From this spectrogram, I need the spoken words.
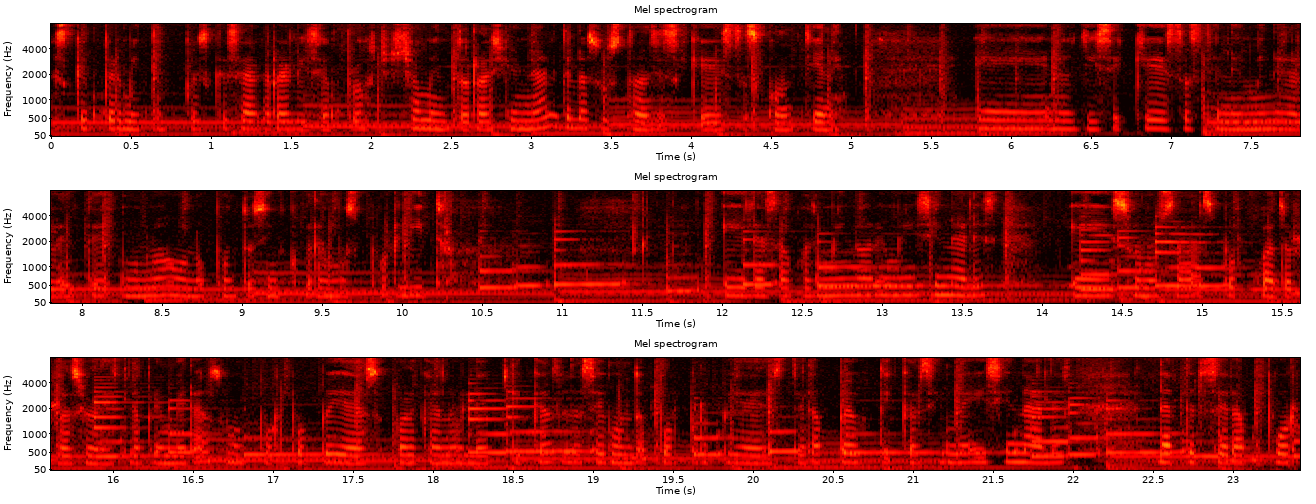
es que permiten pues, que se realice un procesamiento racional de las sustancias que éstas contienen. Eh, nos dice que estas tienen minerales de 1 a 1.5 gramos por litro. Eh, las aguas minores medicinales eh, son usadas por cuatro razones. La primera son por propiedades organolépticas, la segunda por propiedades terapéuticas y medicinales, la tercera por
